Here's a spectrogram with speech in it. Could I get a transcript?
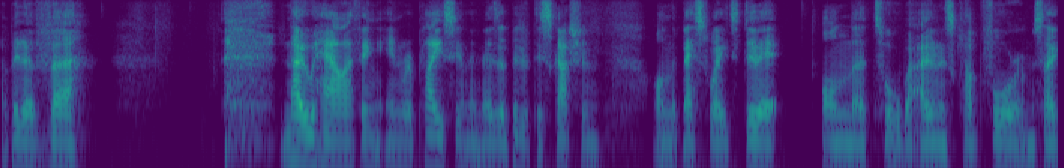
a bit of uh, know-how, I think, in replacing them. There's a bit of discussion on the best way to do it on the Talbot Owners Club forum, so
